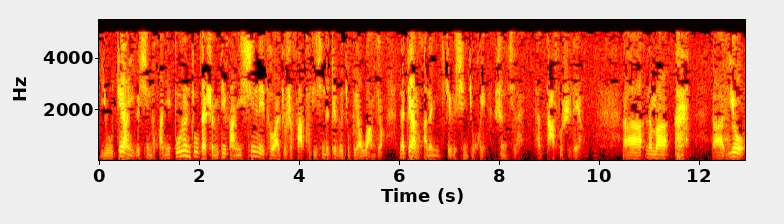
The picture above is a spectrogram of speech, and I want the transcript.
有这样一个心的话，你不论住在什么地方，你心里头啊，就是发菩提心的这个就不要忘掉。那这样的话呢，你这个心就会升起来。他答复是这样啊，那么 啊又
